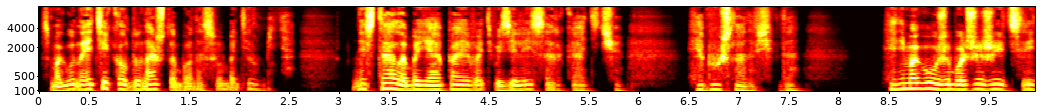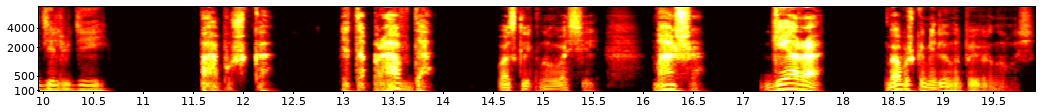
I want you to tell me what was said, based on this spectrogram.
Смогу найти колдуна, чтобы он освободил меня. Не стала бы я опаивать Вазилиса Аркадьевича. Я бы ушла навсегда. Я не могу уже больше жить среди людей. — Бабушка, это правда? — воскликнул Василий. — Маша, Гера! Бабушка медленно повернулась.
